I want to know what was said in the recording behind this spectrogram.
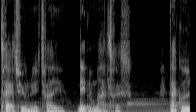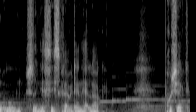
23. Der er gået en uge, siden jeg sidst skrev i den her log. Projekt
